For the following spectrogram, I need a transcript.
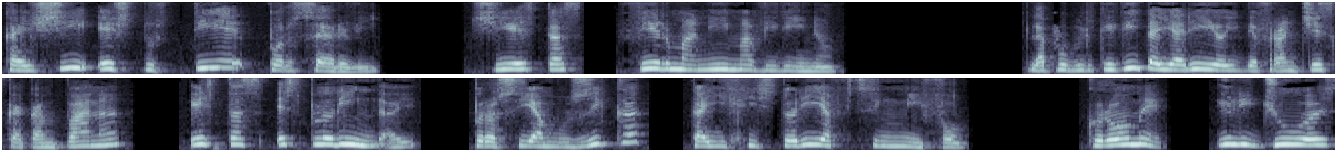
cae si estus tie por servi. Si estas firmanima virino. La publicigita iarioi de Francesca Campana estas esplorindai pro sia cae historia signifo. Crome, ili giuas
